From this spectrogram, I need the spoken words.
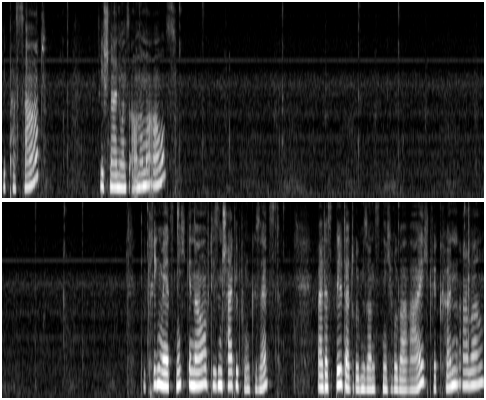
Die Passat. Die schneiden wir uns auch noch mal aus. Kriegen wir jetzt nicht genau auf diesen Scheitelpunkt gesetzt, weil das Bild da drüben sonst nicht rüber reicht. Wir können aber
